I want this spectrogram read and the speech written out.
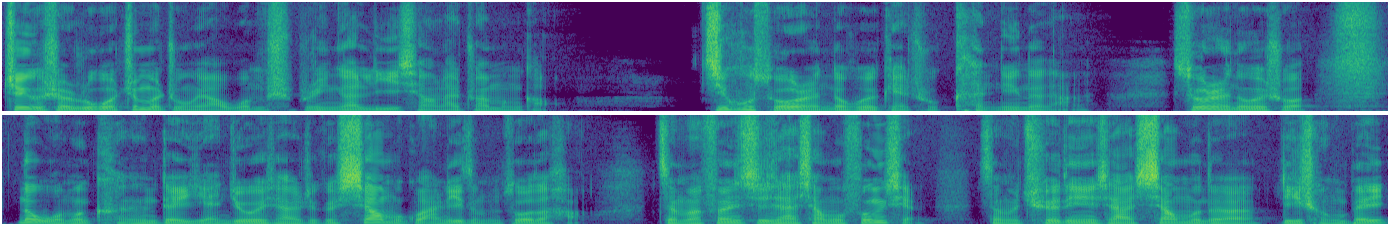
这个事儿如果这么重要，我们是不是应该立项来专门搞？几乎所有人都会给出肯定的答案，所有人都会说，那我们可能得研究一下这个项目管理怎么做得好，怎么分析一下项目风险，怎么确定一下项目的里程碑，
